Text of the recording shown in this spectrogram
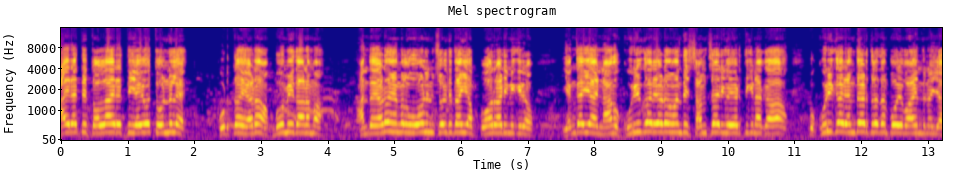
ஆயிரத்தி தொள்ளாயிரத்தி எழுபத்தி ஒன்றில் கொடுத்த இடம் பூமி தானமாக அந்த இடம் எங்களுக்கு ஓணுன்னு சொல்லிட்டு தான் ஐயா போராடி நிற்கிறோம் எங்கய்யா நாங்கள் குறிக்கார் இடம் வந்து சம்சாரிக்க எடுத்தீங்கனாக்கா இப்போ குறிக்கார் எந்த இடத்துல தான் போய் வாங்கிடணும் ஐயா?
